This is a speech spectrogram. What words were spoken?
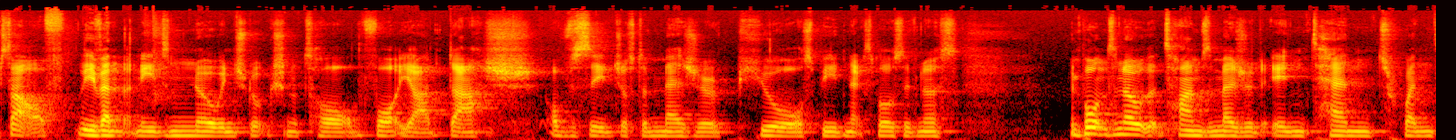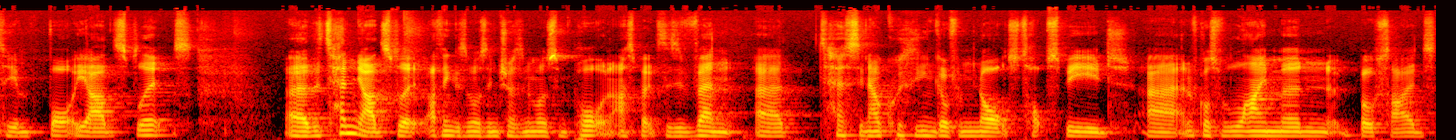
start off the event that needs no introduction at all the 40 yard dash, obviously, just a measure of pure speed and explosiveness. Important to note that times are measured in 10, 20, and 40 yard splits. Uh, the 10 yard split, I think, is the most interesting and most important aspect of this event, uh, testing how quickly you can go from naught to top speed. Uh, and of course, for linemen, both sides,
